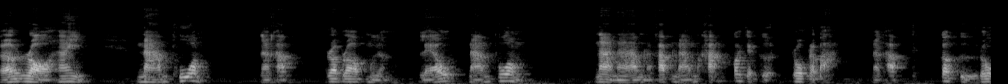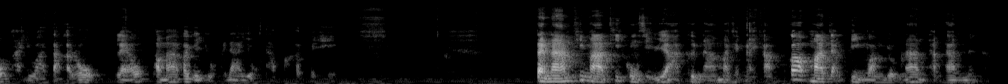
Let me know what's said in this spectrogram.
แล้วรอให้น้ำท่วมนะครับ รอบๆเมืองแล้วน้ำท่วมหน้าน้ำนะครับ น้ำขังก็จะเกิดโรคระบาดนะครับ ก็คือโรคอายุวาตากโรค แล้วพม่าก็จะอยู่ไม่ได้ยกทัพกลับไปเอง แต่น้ำที่มาที่กรุงศรีอยุธยาคือน้ำมาจากไหนครับ ก็มาจากปิงวังยมน่านทางด้านเหนือเพ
